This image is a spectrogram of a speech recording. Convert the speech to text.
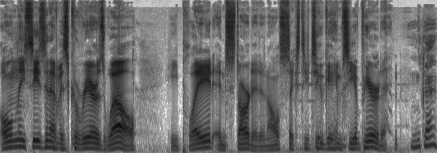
only season of his career as well. He played and started in all 62 games he appeared in. Okay.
